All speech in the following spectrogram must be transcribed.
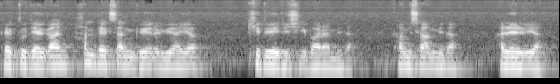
백두대간 한백산 교회를 위하여 기도해 주시기 바랍니다. 감사합니다. 할렐루야.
